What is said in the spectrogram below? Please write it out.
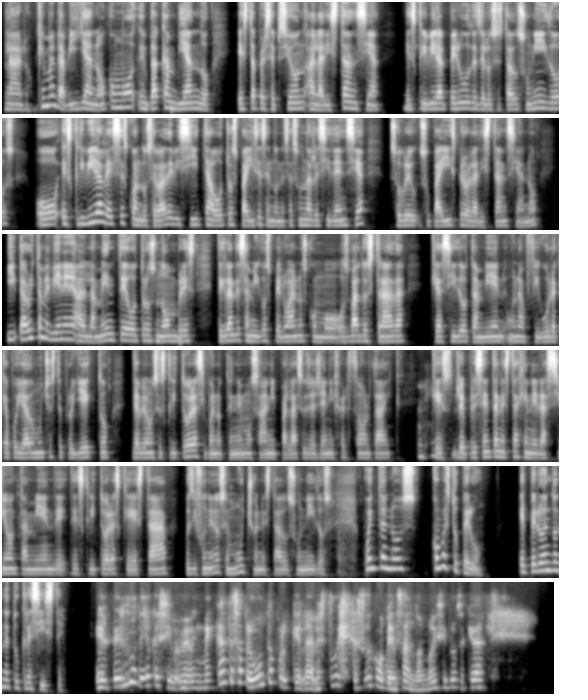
Claro, qué maravilla, ¿no? Cómo va cambiando esta percepción a la distancia, escribir al Perú desde los Estados Unidos, o escribir a veces cuando se va de visita a otros países en donde se hace una residencia sobre su país, pero a la distancia, ¿no? Y ahorita me vienen a la mente otros nombres de grandes amigos peruanos como Osvaldo Estrada, que ha sido también una figura que ha apoyado mucho este proyecto de Hablemos Escritoras. Y bueno, tenemos a Annie Palacios y a Jennifer Thorndike, que representan esta generación también de, de, escritoras que está pues difundiéndose mucho en Estados Unidos. Cuéntanos, ¿cómo es tu Perú? El Perú en donde tú creciste. El Perú donde yo crecí, me, me encanta esa pregunta porque la, la, estuve, la, estuve, como pensando, ¿no? Y siempre se queda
